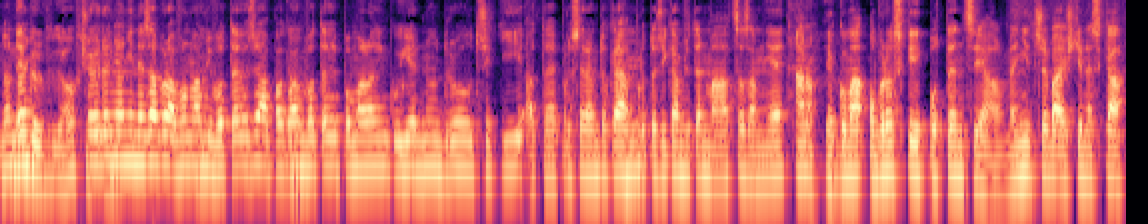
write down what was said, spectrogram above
No nebyl, do, jo, člověk do něj ani nezabral a on vám ji otevře a pak no. vám otevře pomalinku jednu, druhou, třetí a to je prostě nám to krát, hmm. proto říkám, že ten Máca za mě ano. jako má obrovský potenciál. Není třeba ještě dneska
